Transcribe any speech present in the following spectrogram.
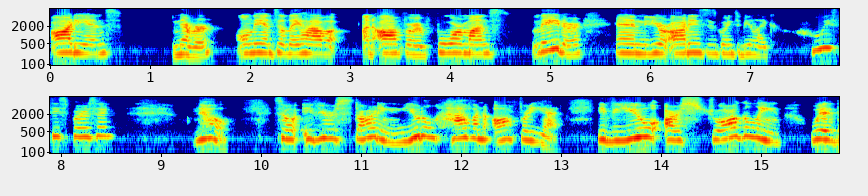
audience, never, only until they have an offer four months later, and your audience is going to be like, Who is this person? No. So if you're starting you don't have an offer yet, if you are struggling with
